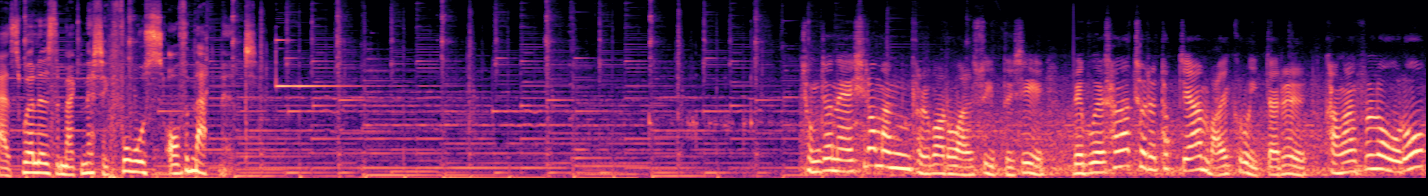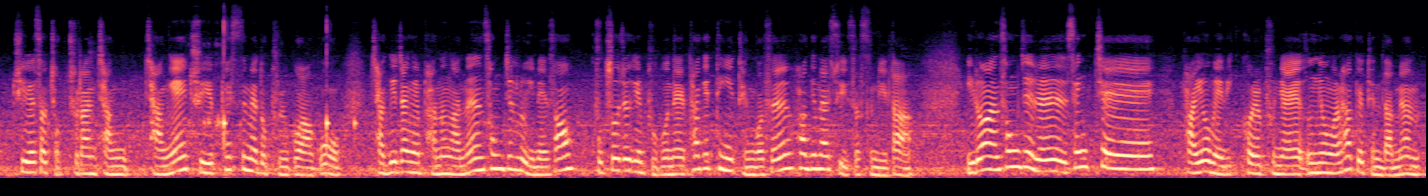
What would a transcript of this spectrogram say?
as well as the magnetic force of the magnet. 좀 전에 실험한 결과로 알 수 있듯이 내부에 산화철을 탑재한 마이크로 입자를 강한 플로우로 쥐에서 적출한 장, 장에 주입했음에도 불구하고 자기장에 반응하는 성질로 인해서 국소적인 부분에 타겟팅이 된 것을 확인할 수 있었습니다. 이러한 성질을 생체 바이오메디컬 분야에 응용을 하게 된다면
